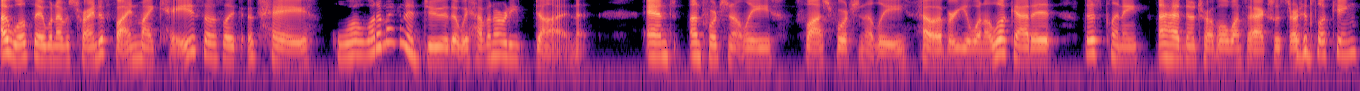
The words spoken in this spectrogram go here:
I will say, when I was trying to find my case, I was like, okay, well, what am I going to do that we haven't already done? And unfortunately, slash fortunately, however you want to look at it, there's plenty. I had no trouble once I actually started looking.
